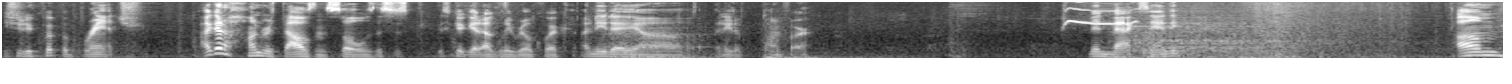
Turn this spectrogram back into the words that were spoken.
You should equip a branch. I got a hundred thousand souls. This is this could get ugly real quick. I need a uh, I need a bonfire. Min max Sandy. Um,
